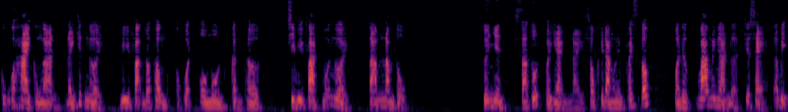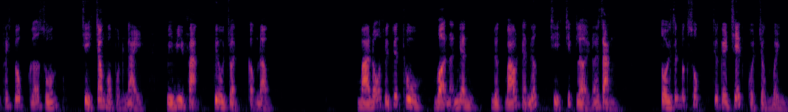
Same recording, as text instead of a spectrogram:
cũng có hai công an đánh chết người vi phạm giao thông ở quận Ô Môn, Cần Thơ chỉ bị phạt mỗi người 8 năm tù. Tuy nhiên, status và hình ảnh này sau khi đăng lên Facebook và được 30.000 lượt chia sẻ đã bị Facebook gỡ xuống chỉ trong vòng một ngày vì vi phạm tiêu chuẩn cộng đồng. Bà Đỗ Thủy Tuyết Thu, vợ nạn nhân, được báo nhà nước chỉ trích lời nói rằng Tôi rất bức xúc trước cái chết của chồng mình,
